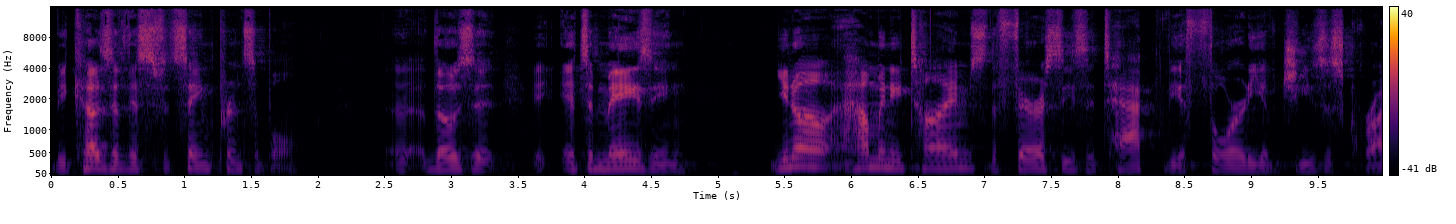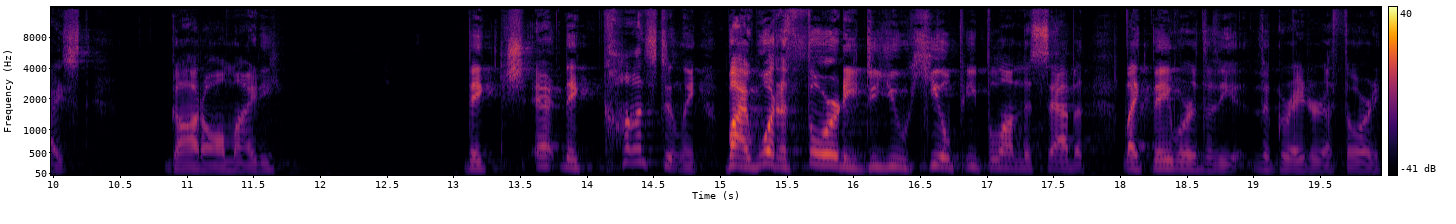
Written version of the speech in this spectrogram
because of this same principle. Uh, those that, it, it's amazing. You know how many times the Pharisees attacked the authority of Jesus Christ, God Almighty? They, eh, they constantly, by what authority do you heal people on the Sabbath? Like they were the, the greater authority.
